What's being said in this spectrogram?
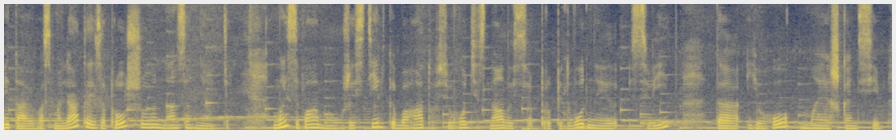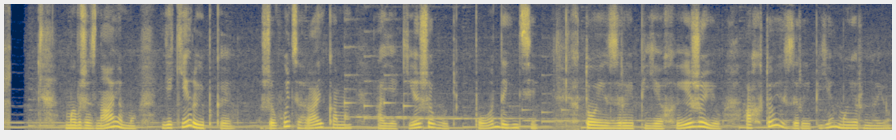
Вітаю вас, малята, і запрошую на заняття. Ми з вами вже стільки багато всього дізналися про підводний світ та його мешканців. Ми вже знаємо, які рибки живуть з грайками, а які живуть поодинці. Хто із риб є хижою, а хто із риб є мирною.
